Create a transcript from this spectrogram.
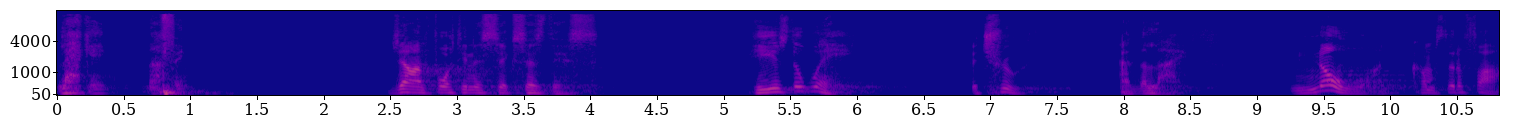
lacking nothing. John 14 and 6 says this He is the way, the truth, and the life. No one comes to the Father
